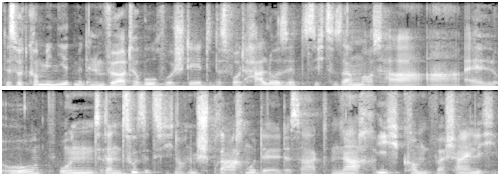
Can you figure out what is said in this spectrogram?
Das wird kombiniert mit einem Wörterbuch, wo steht, das Wort Hallo setzt sich zusammen aus H, A, A-L-O und dann zusätzlich noch einem Sprachmodell, das sagt, nach ich kommt wahrscheinlich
